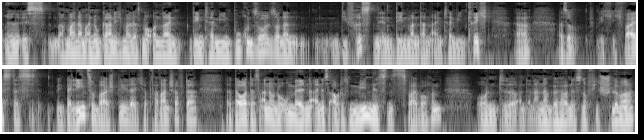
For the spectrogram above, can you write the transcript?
ist nach meiner Meinung gar nicht mal, dass man online den Termin buchen soll, sondern die Fristen, in denen man dann einen Termin kriegt. Ja, also ich, ich weiß, dass in Berlin zum Beispiel, ich habe Verwandtschaft da, da dauert das An- und Ummelden eines Autos mindestens zwei Wochen und äh, an anderen Behörden ist es noch viel schlimmer.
